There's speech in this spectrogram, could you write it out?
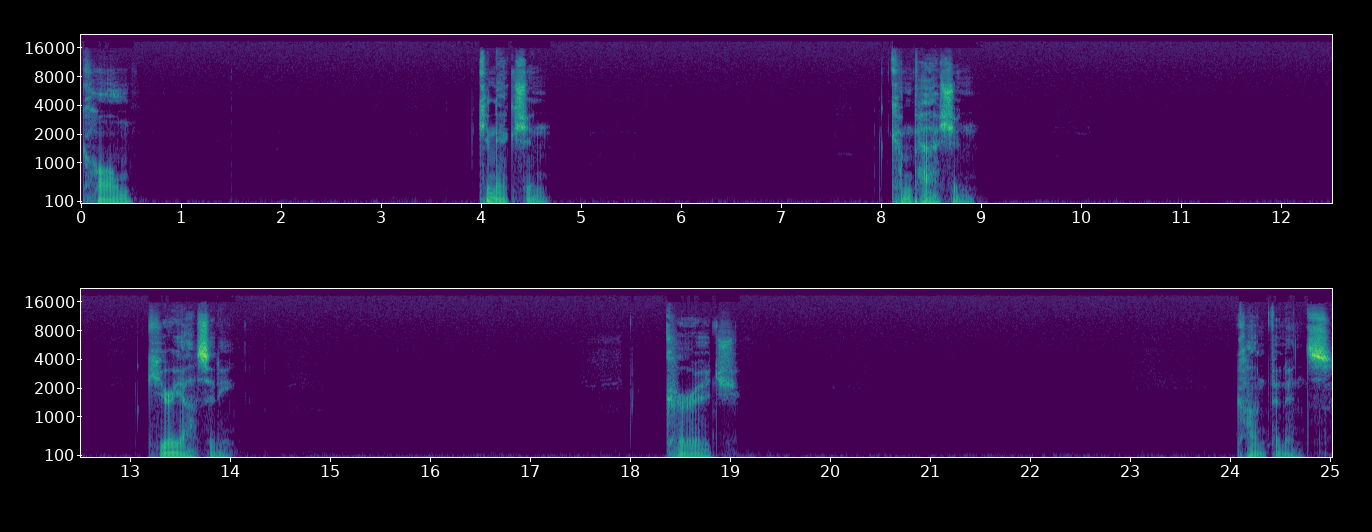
Calm, connection, compassion. curiosity, courage, confidence,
